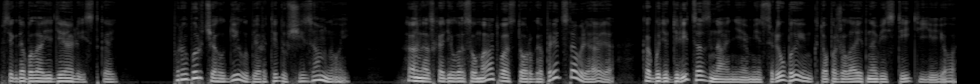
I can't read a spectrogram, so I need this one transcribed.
всегда была идеалисткой. Пробурчал Гилберт, идущий за мной. Она сходила с ума от восторга, представляя, как будет делиться знаниями с любым, кто пожелает навестить ее.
